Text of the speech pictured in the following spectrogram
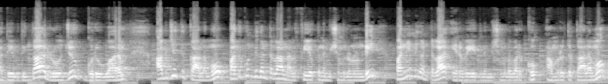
అదేవిధంగా రోజు గురువారం. అభిజిత్ కాలము పదకొండు గంటల నలభై ఒక్క నిమిషముల నుండి పన్నెండు గంటల ఇరవై ఐదు నిమిషముల వరకు. అమృత కాలము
